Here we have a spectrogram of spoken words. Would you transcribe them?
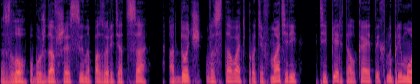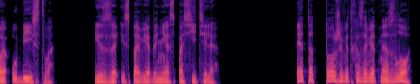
Зло, побуждавшее сына позорить отца, а дочь восставать против матери, теперь толкает их на прямое убийство из-за исповедания Спасителя. Это тоже ветхозаветное зло,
